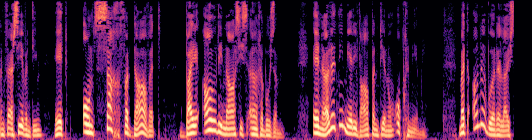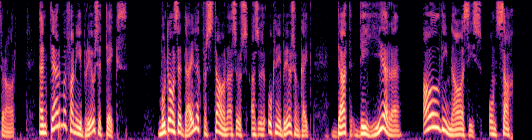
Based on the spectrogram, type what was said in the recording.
in vers 17 het ontsag vir Dawid by al die nasies ingeboesem en hulle het nie meer die wapen teen hom opgeneem nie. Met ander woorde luisteraar, in terme van die Hebreëse teks moet ons dit duidelik verstaan as ons as ons ook in Hebreëus gaan kyk dat die Here al die nasies ontsag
